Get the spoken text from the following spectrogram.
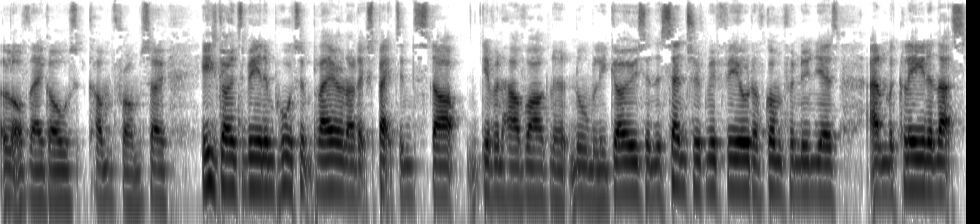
a lot of their goals come from. So he's going to be an important player and I'd expect him to start, given how Wagner normally goes. In the centre of midfield, I've gone for Nunez and McLean, and that's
